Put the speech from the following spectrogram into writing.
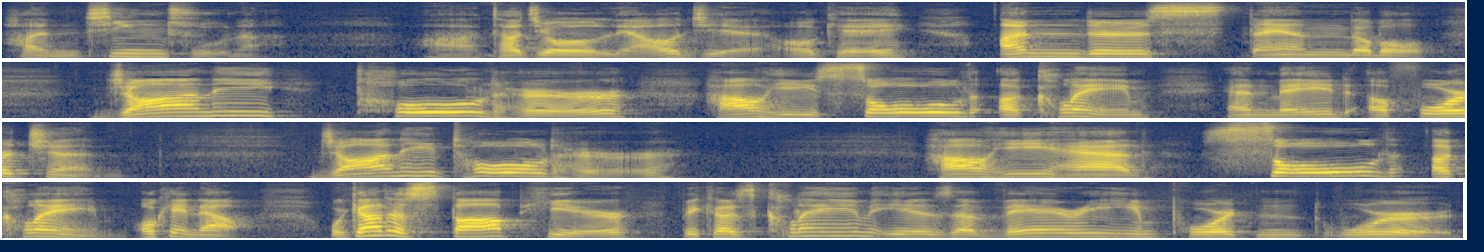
很清楚呢，啊，他就了解，OK，understandable。Johnny told her how he sold a claim and made a fortune. Johnny told her how he had sold a claim. Okay, now we got to stop here because claim is a very important word.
